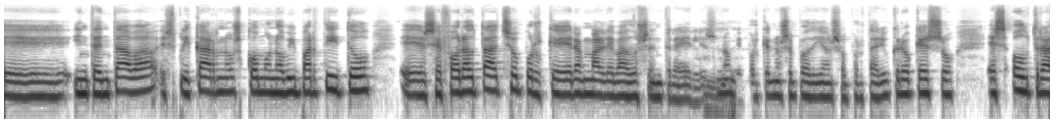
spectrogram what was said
eh, intentaba explicarnos como no bipartito eh, se fora o tacho porque eran mal levados entre eles, non? Mm. E porque non se podían soportar. Eu creo que eso es outra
